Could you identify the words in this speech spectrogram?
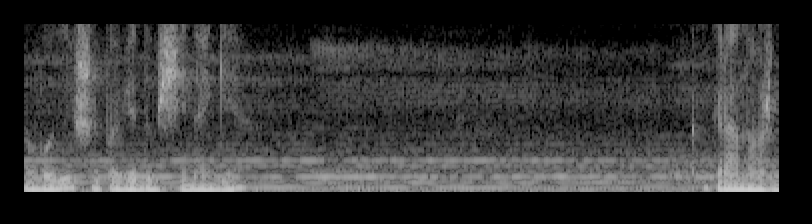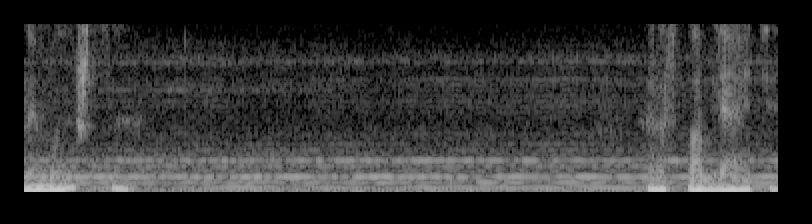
выше по ведущей ноге, к икроножной мышце. Расслабляйте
